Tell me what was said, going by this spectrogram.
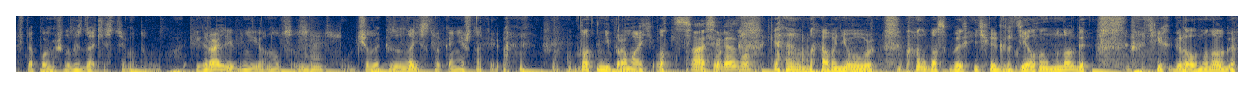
Что я помню, что в издательстве мы там играли в нее, ну, mm-hmm. человек из издательства, конечно, как бы, он не промахивался. А, серьезно? да, у него, он, поскольку этих игр делал много, в них играл много,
